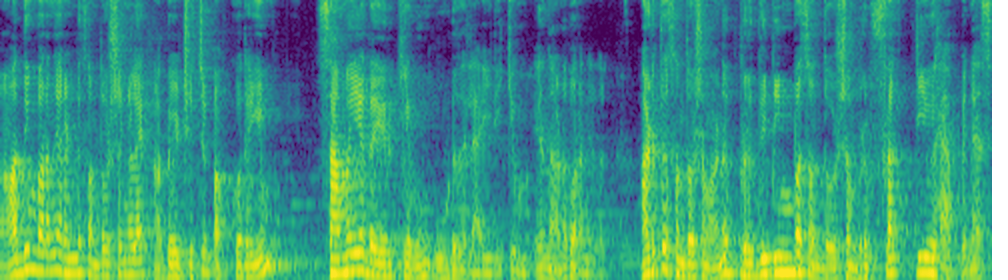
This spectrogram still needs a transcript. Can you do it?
ആദ്യം പറഞ്ഞ രണ്ട് സന്തോഷങ്ങളെ അപേക്ഷിച്ച് പക്വതയും സമയദൈർഘ്യവും കൂടുതലായിരിക്കും എന്നാണ് പറഞ്ഞത്. അടുത്ത സന്തോഷമാണ് പ്രതിബിംബ സന്തോഷം റിഫ്ലക്റ്റീവ് ഹാപ്പിനെസ്.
